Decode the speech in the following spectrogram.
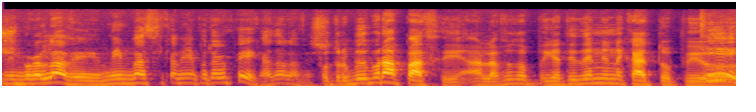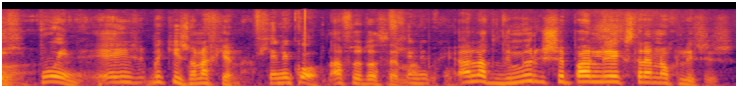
Μην προλάβει, μην πάθει καμία αποτροπή, κατάλαβες. Αποτροπή δεν μπορεί να πάθει, αλλά αυτό το, γιατί δεν είναι κάτι το οποίο. Τι έχει, πού είναι; Ε, εκεί, στον Αφιένα. Φιενικό. Αυτό το θέμα Φιενικό. που έχει. Αλλά του δημιούργησε πάλι έξτρα ενοχλήσεις.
